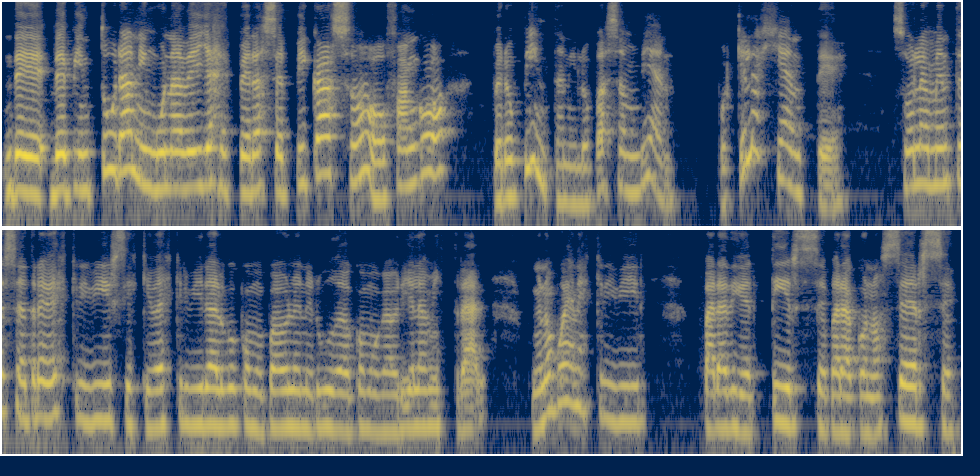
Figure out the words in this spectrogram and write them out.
de, pintura, ninguna de ellas espera ser Picasso o Van Gogh, pero pintan y lo pasan bien. ¿Por qué la gente solamente se atreve a escribir si es que va a escribir algo como Pablo Neruda o como Gabriela Mistral? Porque no pueden escribir para divertirse, para conocerse,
